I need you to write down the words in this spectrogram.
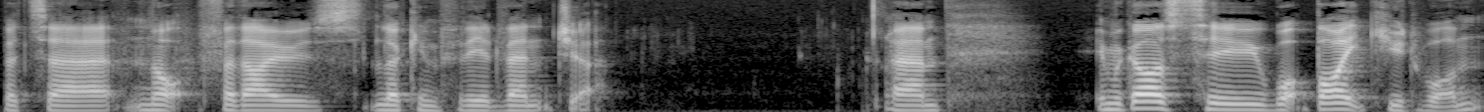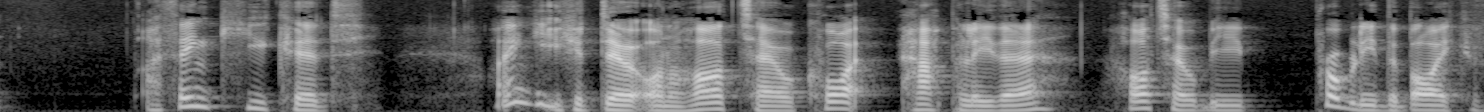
but uh, not for those looking for the adventure. Um, in regards to what bike you'd want, I think you could I think you could do it on a hardtail quite happily there. Hardtail would be probably the bike of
